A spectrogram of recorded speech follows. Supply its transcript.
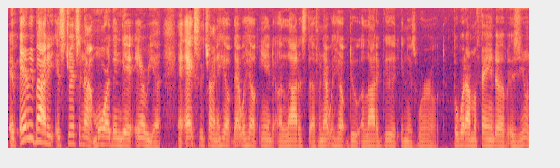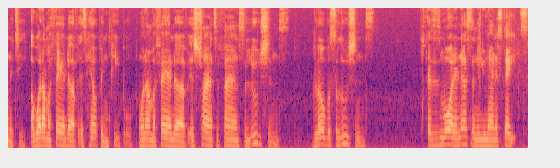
If everybody is stretching out more than their area and actually trying to help that would help end a lot of stuff and that would help do a lot of good in this world. But what I'm a fan of is unity. Uh, what I'm a fan of is helping people. What I'm a fan of is trying to find solutions global solutions. Because it's more than us in the United States.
